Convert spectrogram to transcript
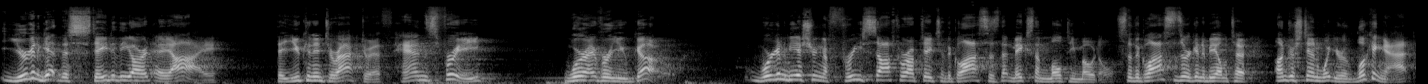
you're going to get this state of the art AI that you can interact with hands free wherever you go. We're going to be issuing a free software update to the glasses that makes them multimodal. So the glasses are going to be able to understand what you're looking at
